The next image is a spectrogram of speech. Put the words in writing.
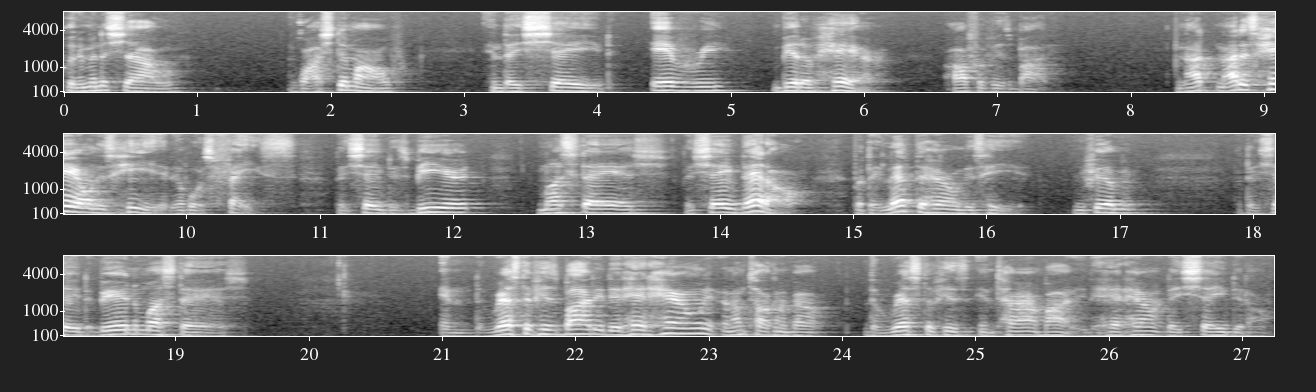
put him in the shower, washed him off, and they shaved every bit of hair off of his body. Not, not his hair on his head or his face. They shaved his beard, mustache, they shaved that off, but they left the hair on his head. You feel me? But they shaved the beard and the mustache. And the rest of his body that had hair on it, and I'm talking about the rest of his entire body that had hair on it, they shaved it off.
